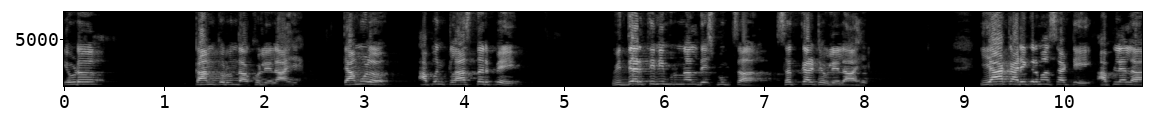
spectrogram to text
एवढं काम करून दाखवलेलं आहे. त्यामुळं आपण क्लासतर्फे विद्यार्थिनी मृणाल देशमुखचा सत्कार ठेवलेला आहे. या कार्यक्रमासाठी आपल्याला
